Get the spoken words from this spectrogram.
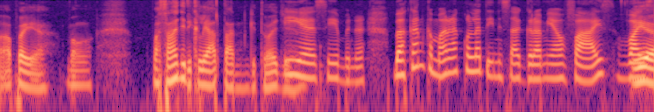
apa ya meng- masalah jadi kelihatan gitu aja Iya sih bener. Bahkan kemarin aku lihat di Instagramnya Vice, Iya, iya,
